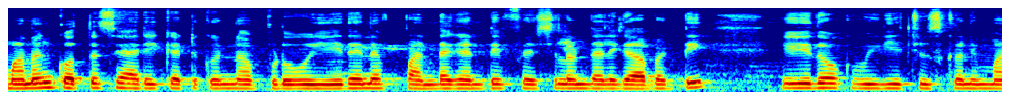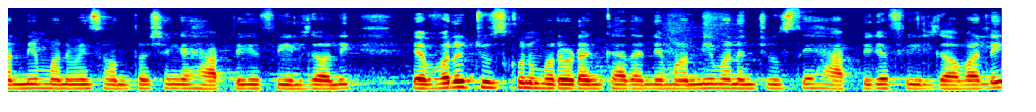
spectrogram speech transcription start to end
మనం కొత్త శారీ కట్టుకున్నప్పుడు ఏదైనా పండగ అంటే స్పెషల్ ఉండాలి కాబట్టి ఏదో ఒక వీడియో చూసుకొని మన్నీ మనమే సంతోషంగా హ్యాపీగా ఫీల్ కావాలి. ఎవరు చూసుకొని మరవడం కాదండి మన్నీ మనం చూస్తే హ్యాపీగా ఫీల్ కావాలి.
